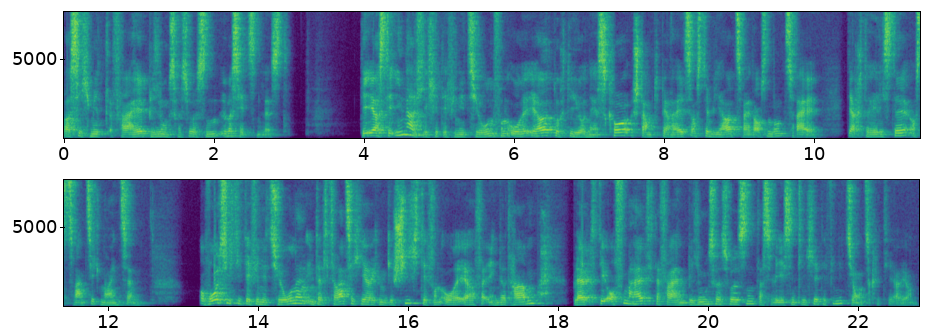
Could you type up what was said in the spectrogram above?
was sich mit freie Bildungsressourcen übersetzen lässt. Die erste inhaltliche Definition von OER durch die UNESCO stammt bereits aus dem Jahr 2002, die aktuellste aus 2019. Obwohl sich die Definitionen in der 20-jährigen Geschichte von OER verändert haben, bleibt die Offenheit der freien Bildungsressourcen das wesentliche Definitionskriterium.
